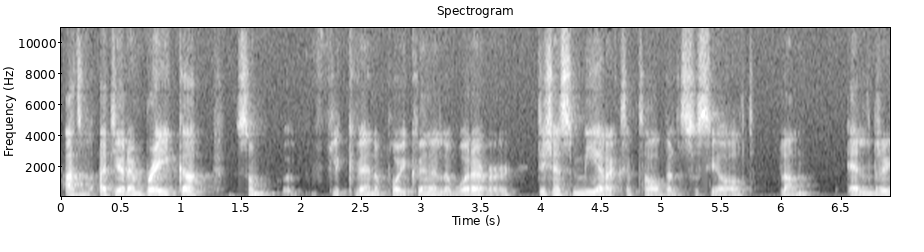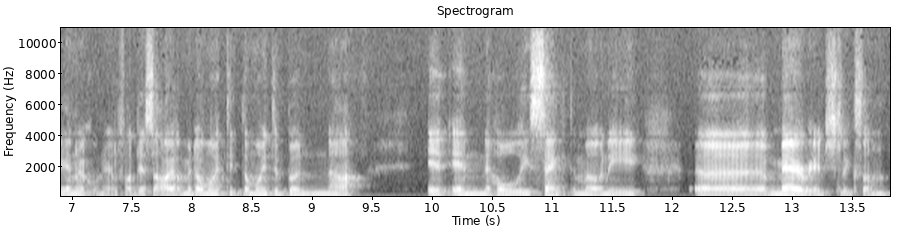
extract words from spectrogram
att, att göra en breakup som flickvän och pojkvän eller whatever, det känns mer acceptabelt socialt bland äldre generationer i alla fall. Det är så, ah, ja, men de har inte, de har inte bundna in, in holy sanctimony uh, marriage liksom.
